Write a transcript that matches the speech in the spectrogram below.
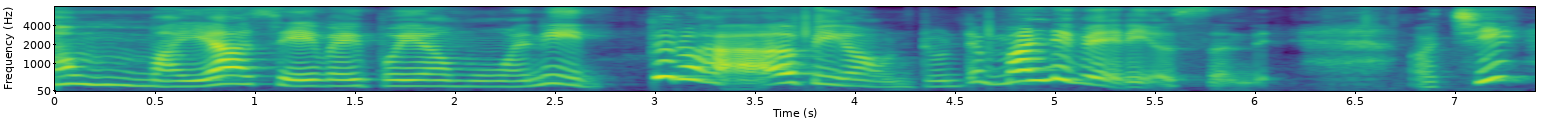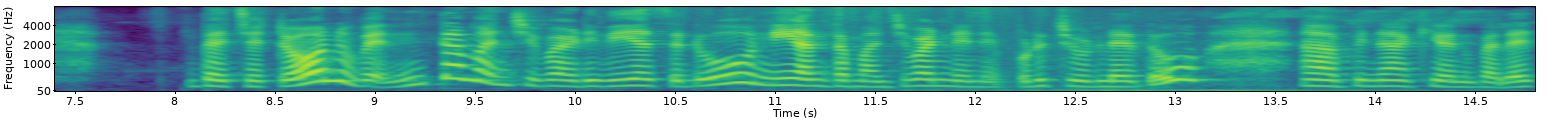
అమ్మయ్య సేవ్ అయిపోయాము అని ఇద్దరు హ్యాపీగా ఉంటుంటే మళ్ళీ వేరే వస్తుంది. వచ్చి బెచ్చటో నువ్వెంత మంచివాడివి అసలు? నీ అంత మంచివాడిని నేను ఎప్పుడు చూడలేదు. పినాకియోని భలే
